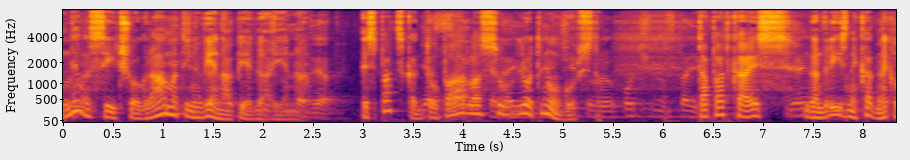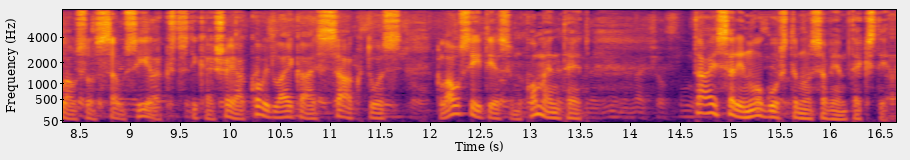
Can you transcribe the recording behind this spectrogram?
nelasīt šo grāmatiņu vienā piegājienā. Es pats, kad to pārlasu, ļoti nogurstu. Tāpat kā es gandrīz nekad neklausos savus ierakstus, tikai šajā Covid laikā es sāku tos klausīties un komentēt. Tā es arī nogurstu no saviem tekstiem.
